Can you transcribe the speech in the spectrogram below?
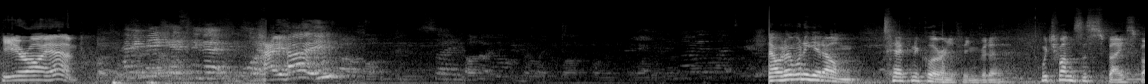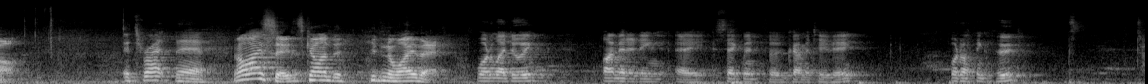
here I am. Now, I don't want to get um technical or anything, but uh, which one's the space bar? It's right there. Oh, I see. It's kind of hidden away there. What am I doing? I'm editing a segment for Grammar TV. What do I think of who? T-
